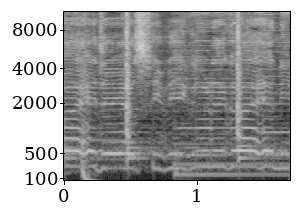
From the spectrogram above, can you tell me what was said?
ਗਏ ਜੇ ਅਸੀਂ ਵਿਗੜ ਗਏ ਨੀ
